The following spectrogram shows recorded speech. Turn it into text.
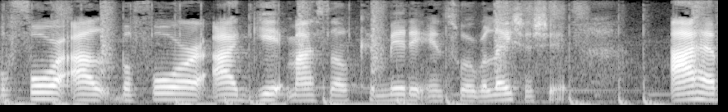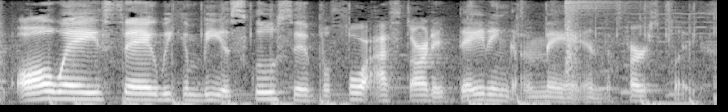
before i before i get myself committed into a relationship. I have always said we can be exclusive before i started dating a man in the first place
